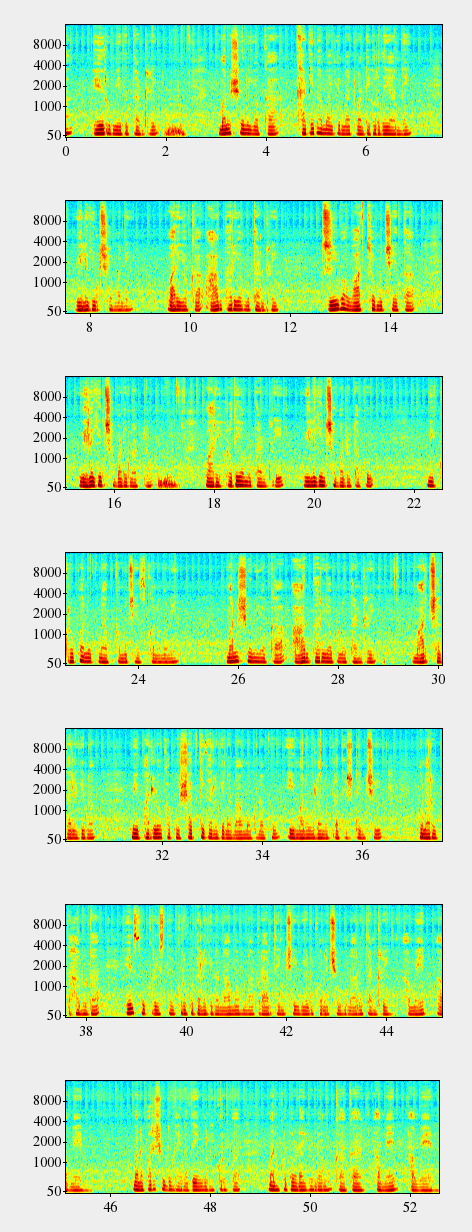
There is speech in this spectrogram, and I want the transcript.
పేరు మీద తండ్రి మనుషుని యొక్క కఠినమైనటువంటి హృదయాన్ని వెలిగించమని వారి యొక్క ఆంతర్యము తండ్రి జీవవాక్యము చేత వెలిగించబడినట్లు. వారి హృదయము తండ్రి వెలిగించబడుటకు మీ కృపను జ్ఞాపకము చేసుకొనమని. మనుషుని యొక్క ఆంతర్యమును తండ్రి మార్చగలిగిన మీ పరలోకపు శక్తి కలిగిన నామమునకు ఈ మనవులను ప్రతిష్ఠించి పునరుద్ధానుడ యేసుక్రీస్తు కృప కలిగిన నామమున ప్రార్థించి వేడుకొని చూన్నాను తండ్రి. అమేన్ అమేన్ మన పరిశుద్ధుడైన దేవుని కృప మనకు తోడై ఉండను కాక అమేన్ అమేన్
